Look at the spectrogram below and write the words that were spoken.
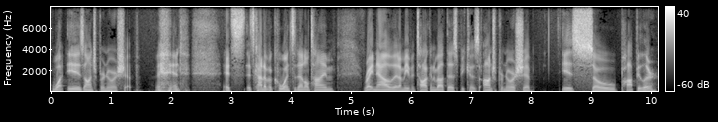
what is entrepreneurship? and it's it's kind of a coincidental time right now that I'm even talking about this because entrepreneurship is so popular.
